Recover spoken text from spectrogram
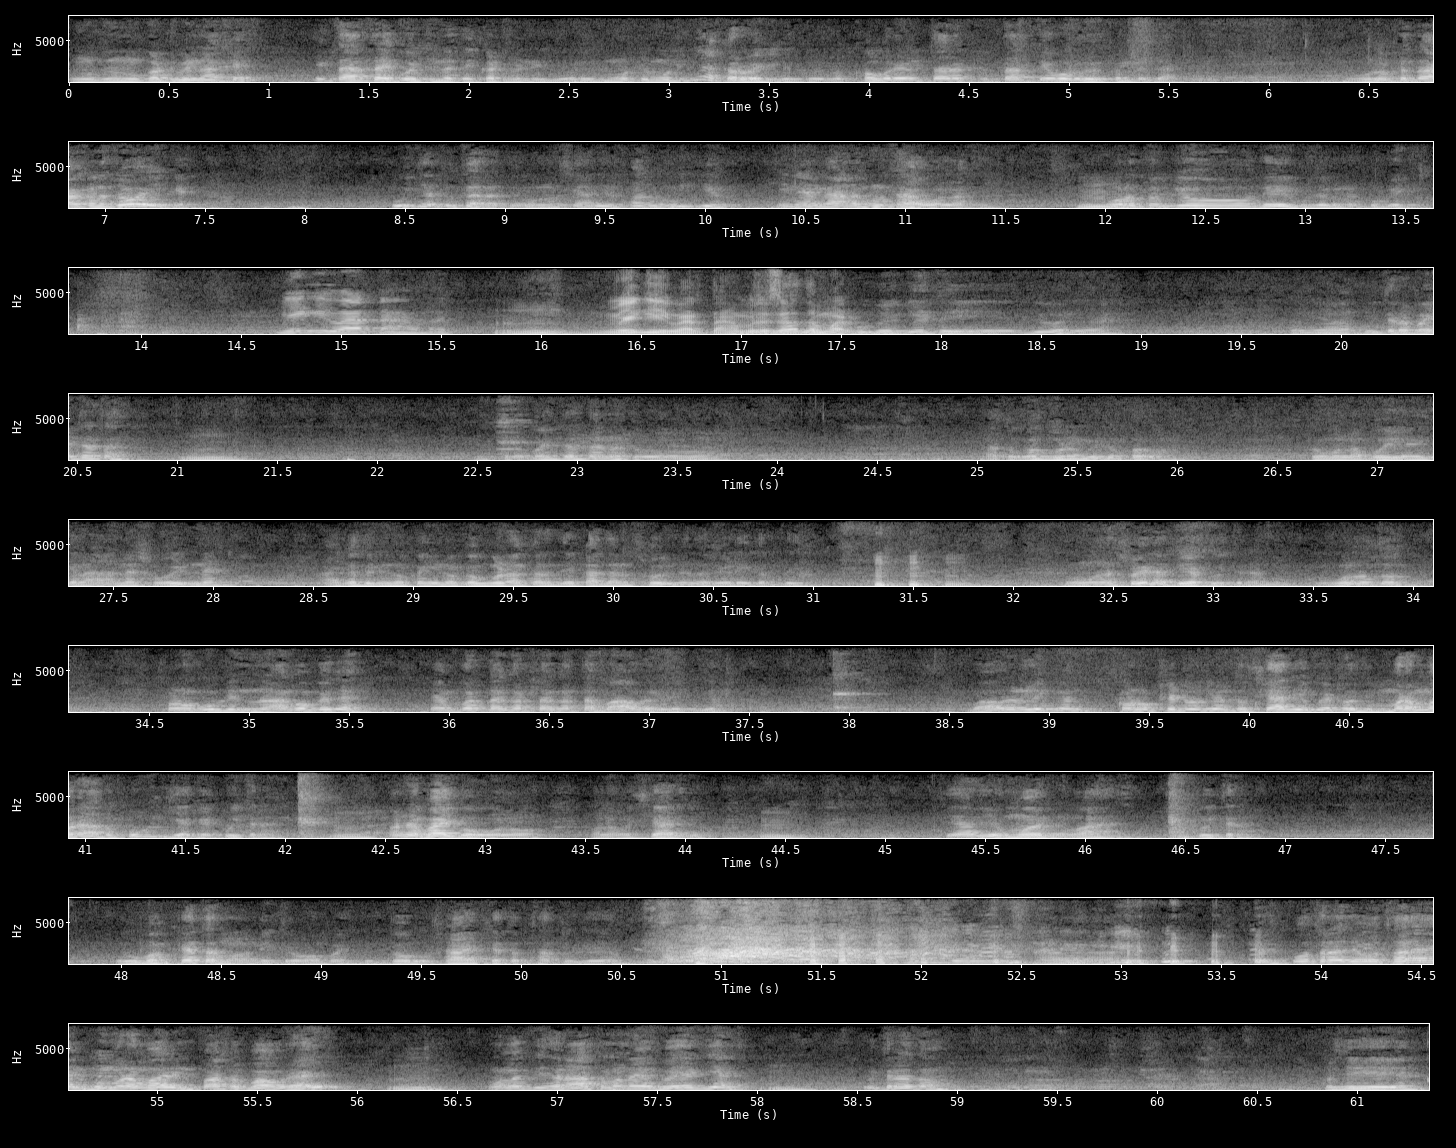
હું તને કટવી નાખે. એ તાર થાય કોઈ નથી કટવી નહીં જોઈ મોટી મોટી ક્યાં કરવા ગઈ તો? ખબર એમ તારે તાર તે વળવું કરી લેતા બોલો કે તાર આગળ જોઈ કે. ઉઈ જતું તું તારા તે ઓલો શ્યામ પાછું ઉઈ ગયો. એને એમ ગાને શું થાય ઓલાથી? બોલો તો ગયો દેવી પૂજક ને કુબે મેગી વાર્તા સાંભળે. હમ મેગી વાર્તા સાંભળે છો તમારે. કુબે ગઈ તે ગયો ને તો ત્યાં કૂતરા બાંધ્યા હતા? હમ. કૂતરા બાંધતા હતા ને તો આ તો ગગુડા મીઠો કરવા તો ઓલા બોલ્યા કે આને સોઈ ને? આ ગદડીનો કઈનો ગગુડા કરે એકાદાને સોઈ ને તો રેડી કરી દઈ તો હું સોયડા બે કૂતરાને બોલો તો થોડો ઉડીને આગો ભેગા એમ કરતા કરતા કરતા બાવરે લઈ ગયો. બાવરે લઈ ગયો ઘણો ખેટો ગયો તો સ્યારીઓ બેઠો હતી. મરા મરા તો ફૂગી ગયા કે કૂતરા. અને ભાઈ બોલો ઓલો ઓલો હમ. સ્યારીઓ મોર ને વાહ કૂતરા. ઊભા ખેતરમાં નીકળ્યો ભાઈ. દોરું સાય ખેતર થતું હા. પછી કોતરા જેવો થાય ને ઘુમરા મારીને પાછો બાવરે આવી ઓલા દીસરા હાથમાં નાય ધોયા ગયા કુતરા તો. પછી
